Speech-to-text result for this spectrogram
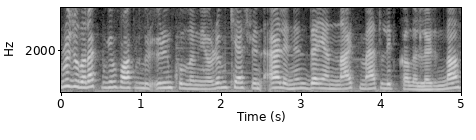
Ruj olarak bugün farklı bir ürün kullanıyorum. Catherine Erlen'in Day and Night Matte Lip Color'larından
